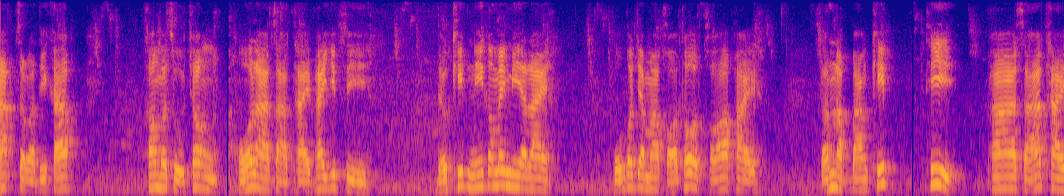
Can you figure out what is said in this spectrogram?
ครับ สวัสดีครับ เข้ามาสู่ช่องโหราศาสตร์ไทยไพ่ยิปซีเดี๋ยวคลิปนี้ก็ไม่มีอะไร ผมก็จะมาขอโทษขออภัยสำหรับบางคลิปที่ภาษาไทย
